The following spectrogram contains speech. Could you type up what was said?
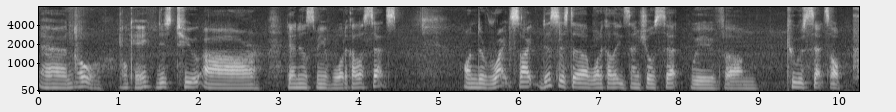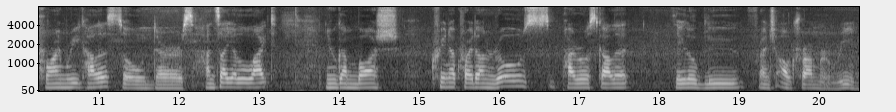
And oh Okay, these two are Daniel Smith watercolor sets. On the right side, this is the watercolor essential set with um, two sets of primary colors. So there's Hansa Yellow Light, New Gamboge, Quinacridone Rose, Pyrrol Scarlet, Thalo Blue, French Ultramarine.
